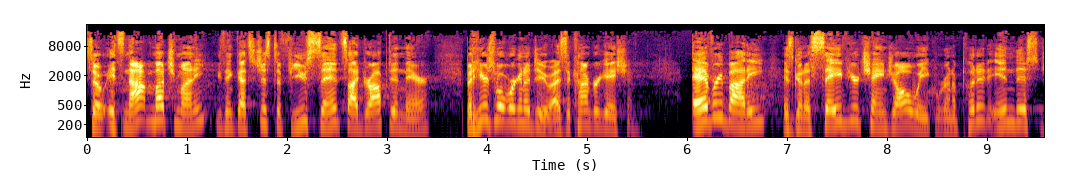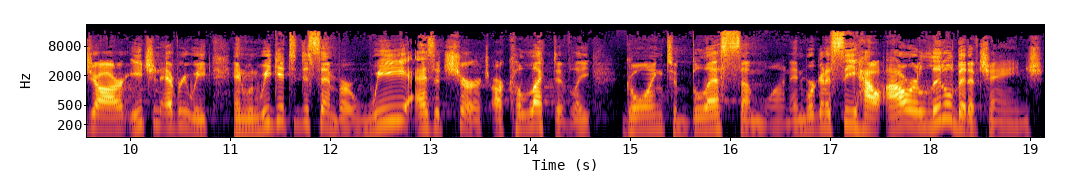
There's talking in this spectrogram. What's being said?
So it's not much money. You think that's just a few cents I dropped in there. But here's what we're going to do as a congregation. Everybody is going to save your change all week. We're going to put it in this jar each and every week. And when we get to December, we as a church are collectively going to bless someone. And we're going to see how our little bit of change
